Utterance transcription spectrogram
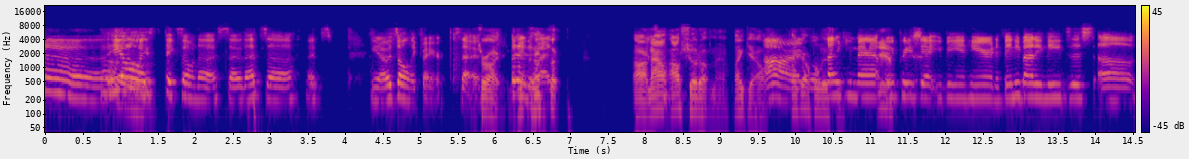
Uh, he Oh. always picks on us, so that's uh, it's you know, it's only fair. So, That's right. But He- he anyway. th- all right, now I'll shut up now. Thank y'all. all right. Thank y'all for well, thank you, Matt. Yeah. We appreciate you being here. And if anybody needs us, uh,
